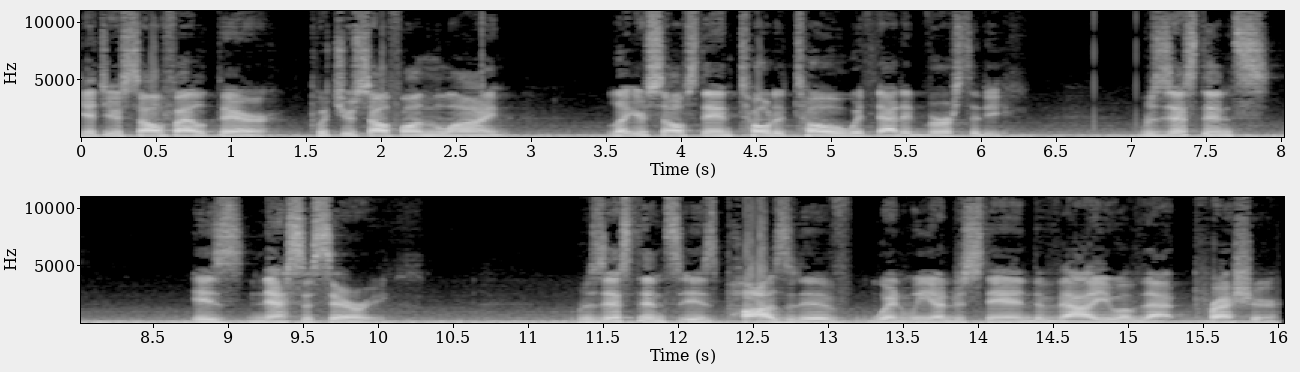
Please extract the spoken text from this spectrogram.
Get yourself out there, put yourself on the line, let yourself stand toe to toe with that adversity. Resistance is necessary. Resistance is positive when we understand the value of that pressure.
